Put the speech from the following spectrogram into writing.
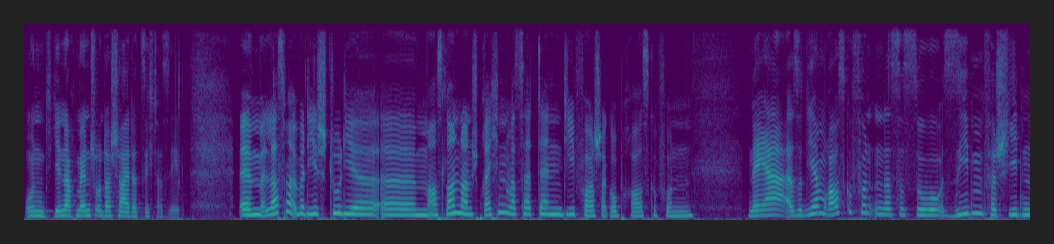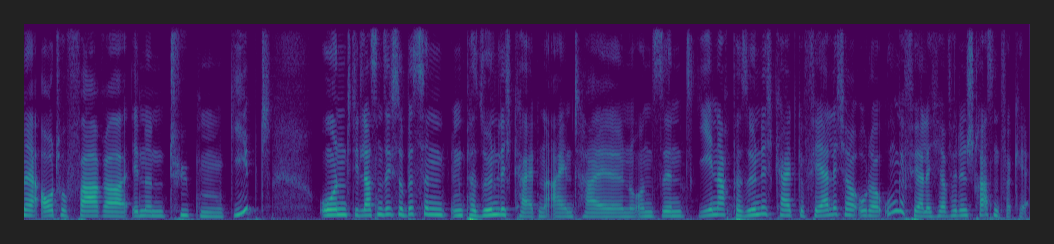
Und je nach Mensch unterscheidet sich das eben. Ähm, lass mal über die Studie ähm, aus London sprechen. Was hat denn die Forschergruppe rausgefunden? Naja, also die haben rausgefunden, dass es so sieben verschiedene AutofahrerInnen-Typen gibt. Und die lassen sich so ein bisschen in Persönlichkeiten einteilen und sind je nach Persönlichkeit gefährlicher oder ungefährlicher für den Straßenverkehr.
